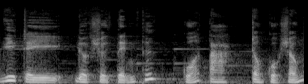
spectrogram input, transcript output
duy trì được sự tỉnh thức của ta trong cuộc sống.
